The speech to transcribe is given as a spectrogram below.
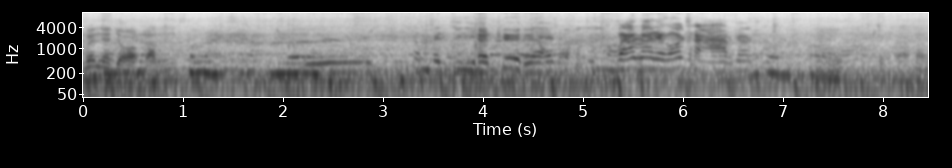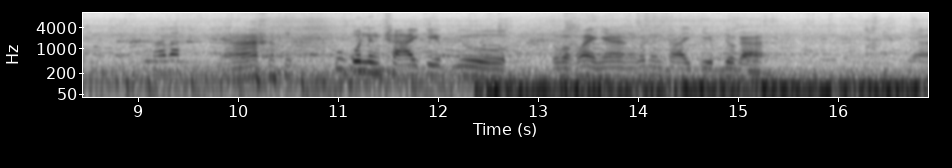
เบิ้งอย่าหยอกกันต้องเป็นกีเดียดคืออะไรเนาะฟ้ามาจากของสะอาดครับ มาปะงางผู้คนหนึ่งถ่ายคลิปอยู่ก็บอกว่าย่างคนหนึ่งถ่ายคลิปอยู่กะอย่า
